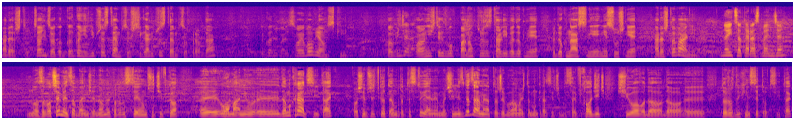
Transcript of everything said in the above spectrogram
aresztu. Co oni złego? Go- Gonili przestępców, ścigali przestępców, prawda? Wykonywali swoje obowiązki. Powinni uwolnić tych dwóch panów, którzy zostali według mnie, według nas nie, niesłusznie aresztowani. No i co teraz będzie? No zobaczymy, co będzie. No my protestujemy przeciwko y, łamaniu y, demokracji, tak? Właśnie przeciwko temu protestujemy. My się nie zgadzamy na to, żeby łamać demokrację, żeby sobie wchodzić siłowo do, do, y, do różnych instytucji, tak?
